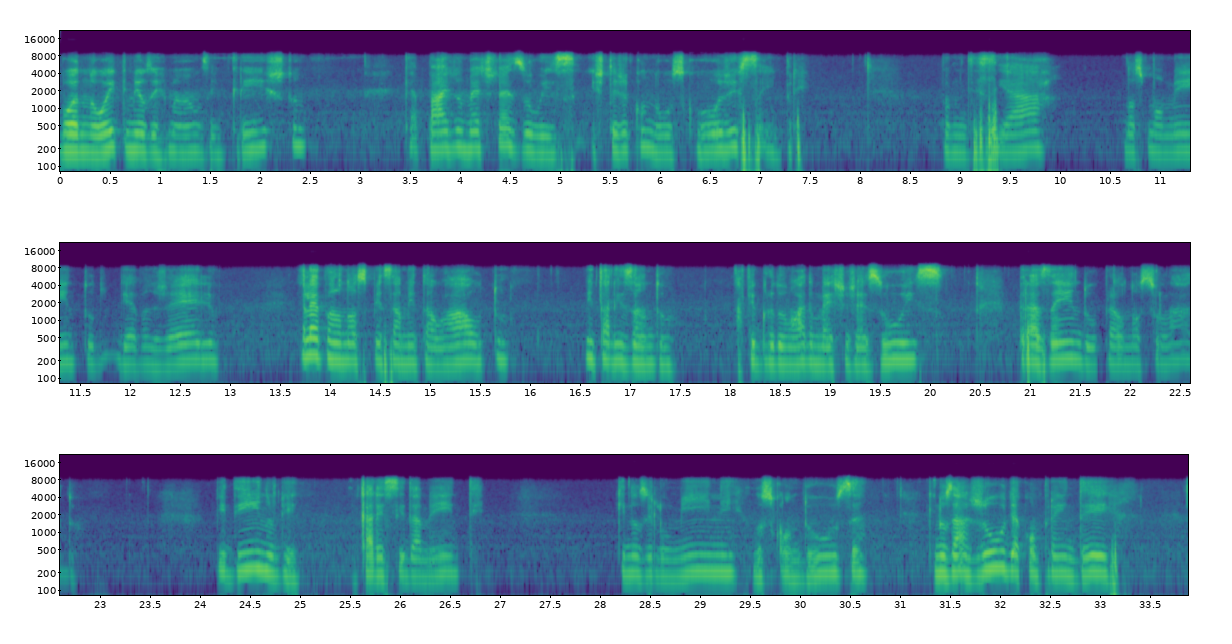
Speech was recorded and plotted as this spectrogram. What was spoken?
Boa noite, meus irmãos em Cristo. Que a paz do Mestre Jesus esteja conosco hoje e sempre. Vamos iniciar nosso momento de Evangelho, elevando nosso pensamento ao alto, mentalizando a figura do amado Mestre Jesus, trazendo-o para o nosso lado, pedindo-lhe encarecidamente que nos ilumine, nos conduza, que nos ajude a compreender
